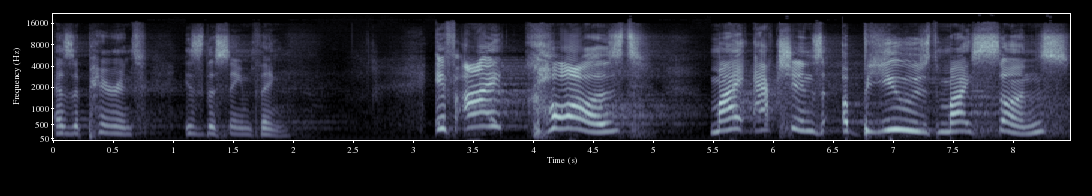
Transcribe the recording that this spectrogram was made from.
as a parent is the same thing. If I caused my actions abused my sons,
